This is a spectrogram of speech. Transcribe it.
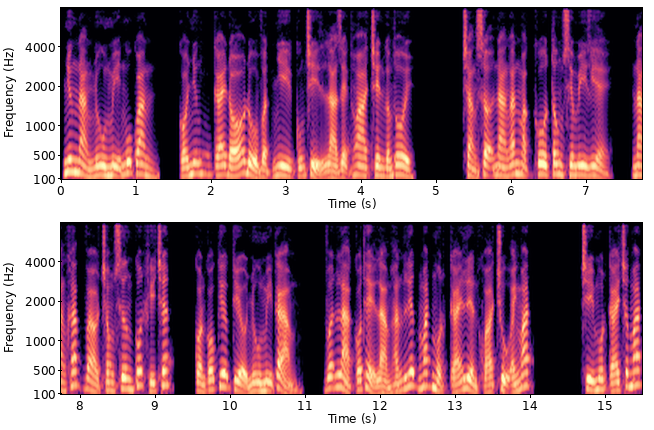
nhưng nàng nhu Mỹ ngũ quan, có những cái đó đồ vật nhi cũng chỉ là dệt hoa trên gấm thôi. Chẳng sợ nàng ăn mặc cô tông xiêm y gì, nàng khắc vào trong xương cốt khí chất, còn có kia kiểu nhu mỹ cảm, vẫn là có thể làm hắn liếc mắt một cái liền khóa trụ ánh mắt. Chỉ một cái trước mắt,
